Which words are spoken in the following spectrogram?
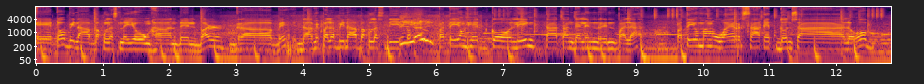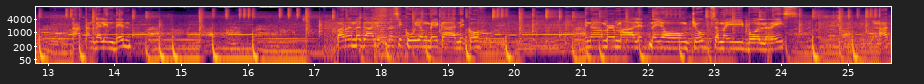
Eto, binabaklas na yung handlebar. Grabe, dami pala binabaklas dito. Pati yung head cooling, tatanggalin rin pala. Pati yung mga wire socket doon sa loob, tatanggalin din. Parang nagalit na si kuyang mekaniko. Inamer malit na yung tube sa may ball race. At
